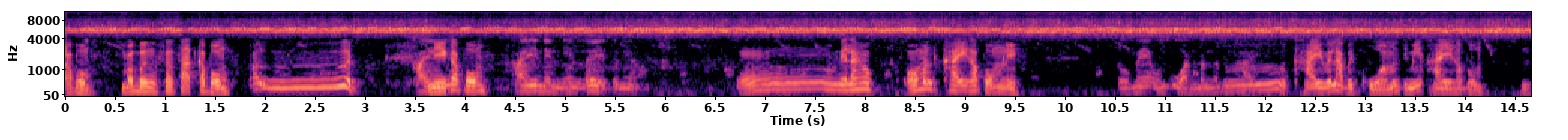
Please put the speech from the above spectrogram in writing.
ครับผม มาเบิ่งสัดๆครับผมปื๊ดใครนี่ครับผมใครเน้นๆเลยตัวเนี้ยอ๋อเวลาเขาอ๋อมันไข่ครับผมนี่ ตัวแม่อ้วนๆมันมันอืไข่มไข่เวลาไปขัวมันสิมีไข่ครับผมอืม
